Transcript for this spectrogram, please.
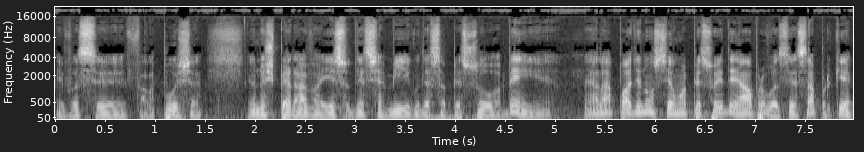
e você fala: Puxa, eu não esperava isso desse amigo, dessa pessoa. Bem, ela pode não ser uma pessoa ideal para você, sabe por quê?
